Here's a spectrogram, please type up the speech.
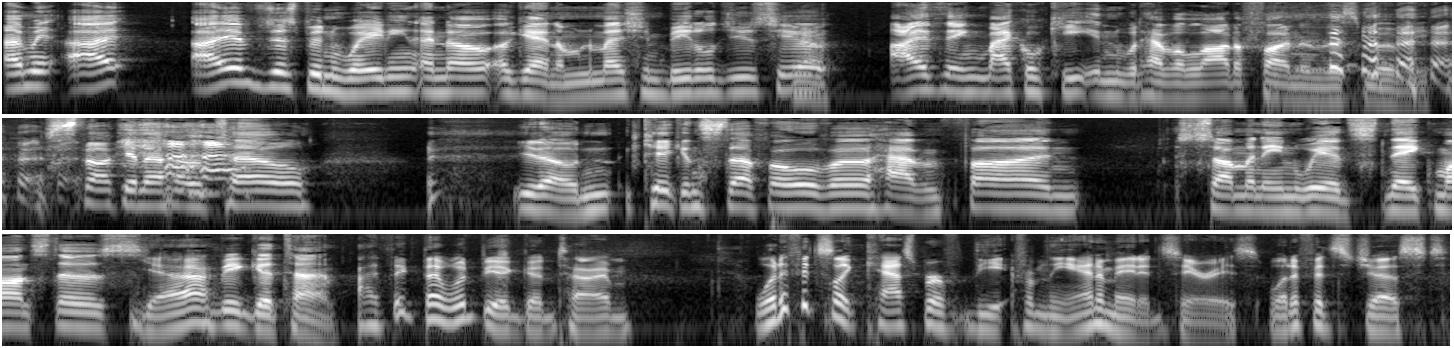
I mean, I I have just been waiting. I know. Again, I'm going to mention Beetlejuice here. Yeah. I think Michael Keaton would have a lot of fun in this movie. Stuck in a hotel, you know, n- kicking stuff over, having fun, summoning weird snake monsters. Yeah. It'd be a good time. I think that would be a good time. What if it's like Casper the from the animated series? What if it's just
